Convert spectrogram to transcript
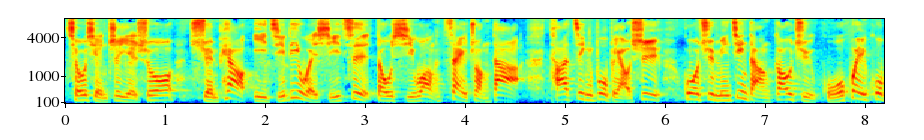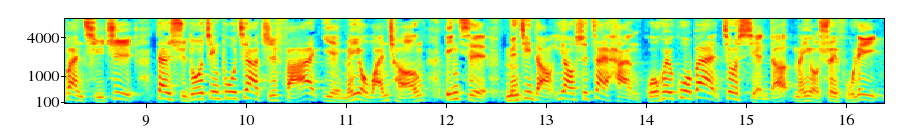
邱显志也说，选票以及立委席次都希望再壮大。他进一步表示，过去民进党高举国会过半旗帜，但许多进步价值法案也没有完成，因此民进党要是再喊国会过半，就显得没有说服力。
